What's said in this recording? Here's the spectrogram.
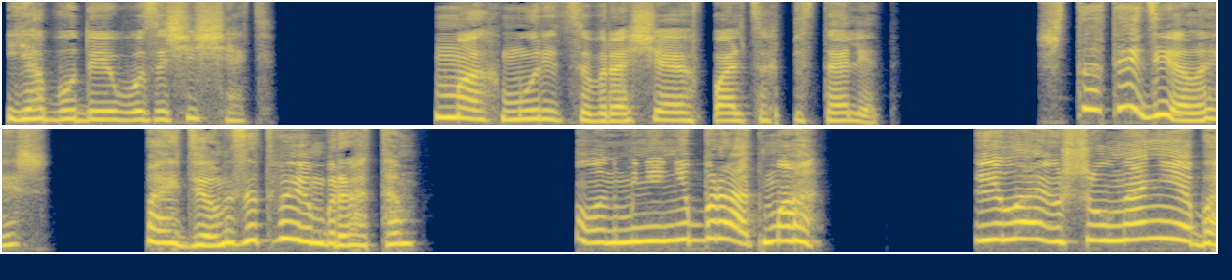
Я буду его защищать. Мах мурится, вращая в пальцах пистолет. «Что ты делаешь? Пойдем за твоим братом!» «Он мне не брат, ма! Илай ушел на небо!»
